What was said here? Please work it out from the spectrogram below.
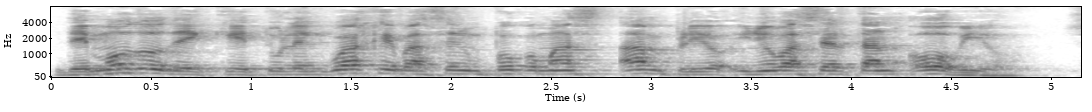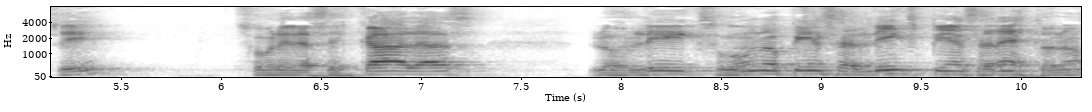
de modo de que tu lenguaje va a ser un poco más amplio y no va a ser tan obvio, ¿sí? Sobre las escalas, los licks, cuando uno piensa en licks, piensa en esto, ¿no?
